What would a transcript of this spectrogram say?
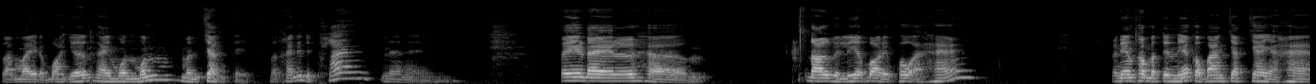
ស្វាមីរបស់យើងថ្ងៃមុនមុនមិនចឹងទេបើថ្ងៃនេះដូចផ្លាស់ហ្នឹងហើយពេលដែលដល់វេលាបរិភោគអាហារព្រះនាងធម្មទានក៏បានចាត់ចែងអាហារ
